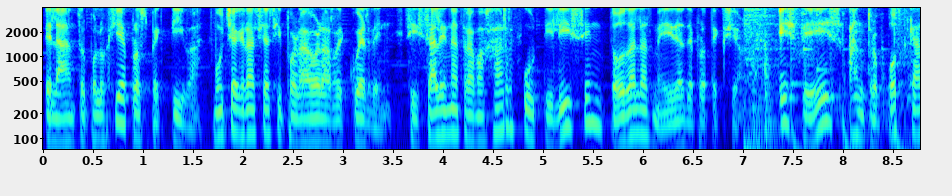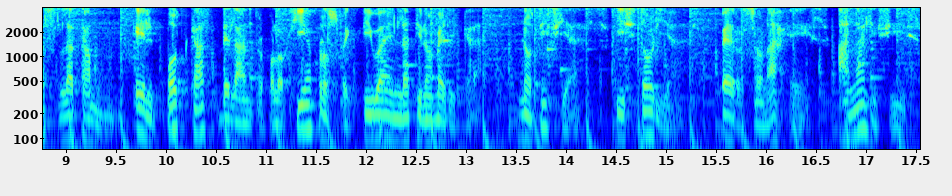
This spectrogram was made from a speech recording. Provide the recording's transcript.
de la antropología prospectiva. Muchas gracias y por ahora recuerden, si salen a trabajar, utilicen todas las medidas de protección. Este es Antropodcast Latam, el podcast de la antropología prospectiva en Latinoamérica. Noticias, historias Personajes, análisis.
